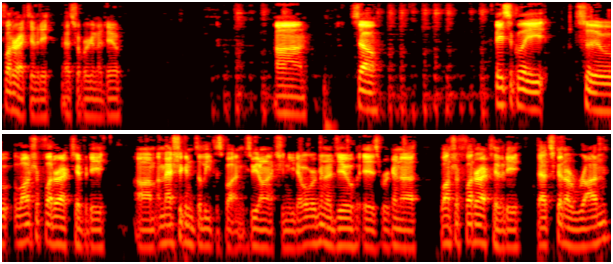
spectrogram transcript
Flutter activity. That's what we're going to do. Um, so basically, to launch a Flutter activity, um, I'm actually going to delete this button because we don't actually need it. What we're going to do is we're going to launch a Flutter activity that's going to run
